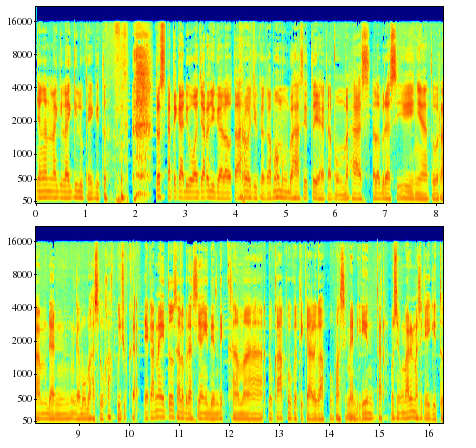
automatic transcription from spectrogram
Jangan lagi-lagi lu kayak gitu. Terus ketika diwawancara juga Lautaro juga gak mau membahas itu ya gak mau membahas selebrasinya Turam dan gak mau bahas Lukaku juga. Ya karena itu selebrasi yang identik sama Lukaku ketika Lukaku masih main di Inter. Musim kemarin masih kayak gitu.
